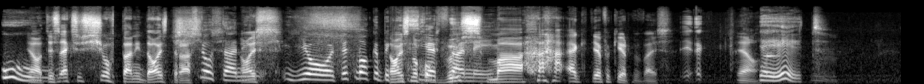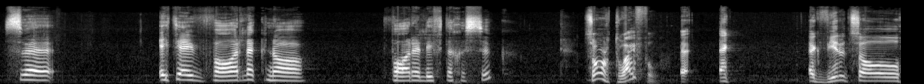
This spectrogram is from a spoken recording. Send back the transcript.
Ooh. Ja, dis ek so shot tannie, daai's drasties. Shot Tannie. Daai's Ja, dit maak 'n bietjie daai's nogal seer woes, tannie. maar ek het jou verkeerd bewys. Ja. Jy het. So het jy waarlik na ware liefde gesoek? Sonder twyfel. Ek ek, ek weet dit sal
